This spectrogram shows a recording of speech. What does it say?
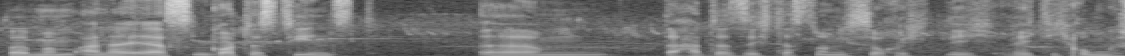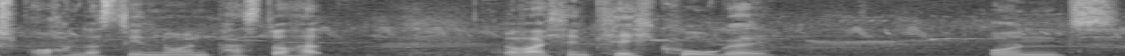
Bei meinem allerersten Gottesdienst, ähm, da hatte sich das noch nicht so richtig, richtig rumgesprochen, dass die einen neuen Pastor hatten. Da war ich in Kirchkogel und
